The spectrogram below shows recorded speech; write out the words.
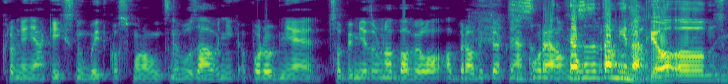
kromě nějakých snů být kosmonaut nebo závodník a podobně, co by mě zrovna bavilo a bral bych to jako nějakou reálnou Já se zeptám jinak, jo. Ehm,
